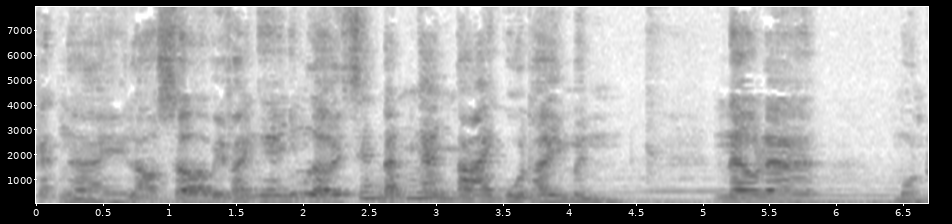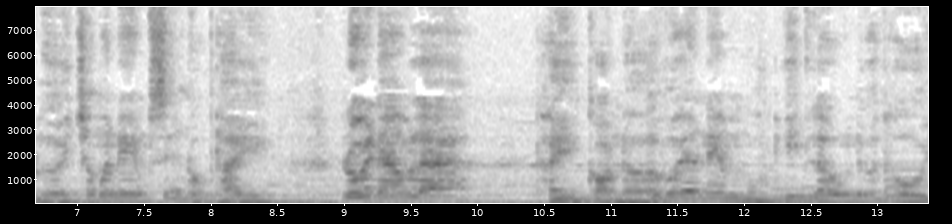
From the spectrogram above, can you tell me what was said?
Các ngài lo sợ vì phải nghe những lời xét đánh ngang tai của thầy mình. Nào là, một người trong anh em sẽ nộp thầy, rồi nào là, thầy còn ở với anh em một ít lâu nữa thôi.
